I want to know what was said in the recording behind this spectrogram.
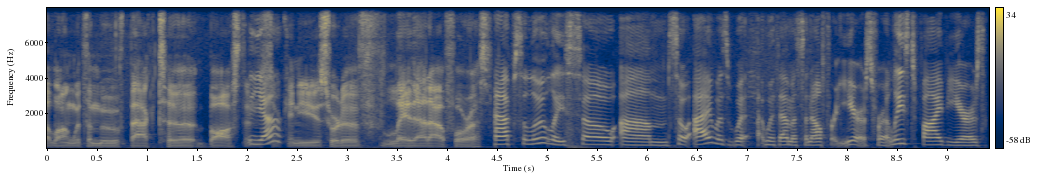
Along with the move back to Boston. Yeah. So can you sort of lay that out for us? Absolutely. So, um, so I was with, with MS&L for years, for at least five years,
